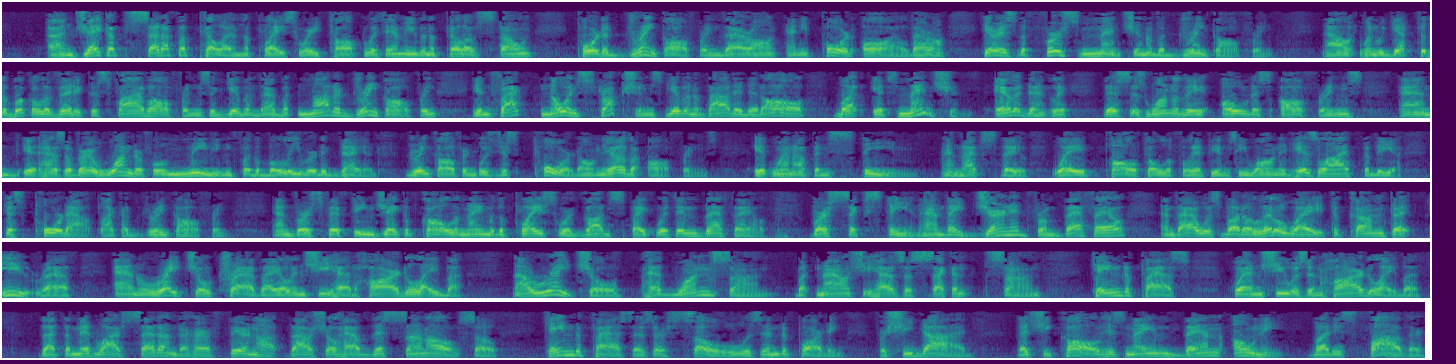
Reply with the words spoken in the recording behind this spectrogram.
and Jacob set up a pillar in the place where he talked with him, even a pillar of stone, poured a drink offering thereon, and he poured oil thereon. Here is the first mention of a drink offering. Now, when we get to the book of Leviticus, five offerings are given there, but not a drink offering. In fact, no instructions given about it at all, but it's mentioned. Evidently, this is one of the oldest offerings, and it has a very wonderful meaning for the believer today. Drink offering was just poured on the other offerings. It went up in steam, and that's the way Paul told the Philippians he wanted his life to be a just poured out like a drink offering. And verse 15, Jacob called the name of the place where God spake with him Bethel. Verse 16, and they journeyed from Bethel, and there was but a little way to come to Ephrath, and Rachel travailed, and she had hard labor. Now Rachel had one son, but now she has a second son. Came to pass when she was in hard labor that the midwife said unto her, Fear not, thou shalt have this son also. Came to pass as her soul was in departing, for she died, that she called his name Ben Oni, but his father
